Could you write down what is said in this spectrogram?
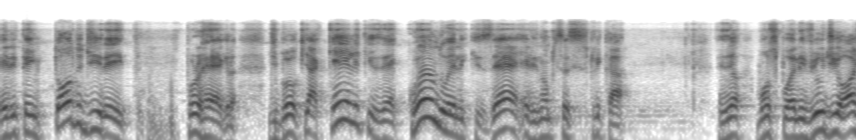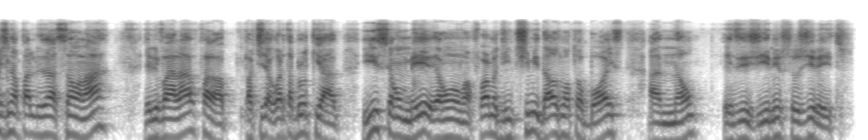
ele tem todo o direito, por regra, de bloquear quem ele quiser, quando ele quiser, ele não precisa se explicar. Entendeu? Vamos supor, ele viu o Diógenes na paralisação lá, ele vai lá e fala, a partir de agora está bloqueado. Isso é, um meio, é uma forma de intimidar os motoboys a não exigirem os seus direitos.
